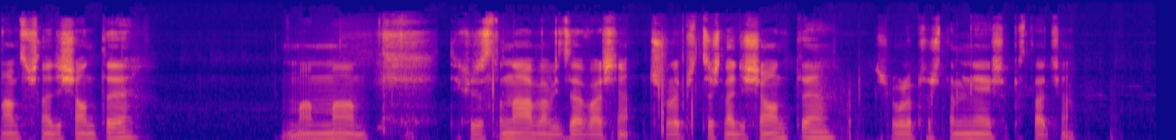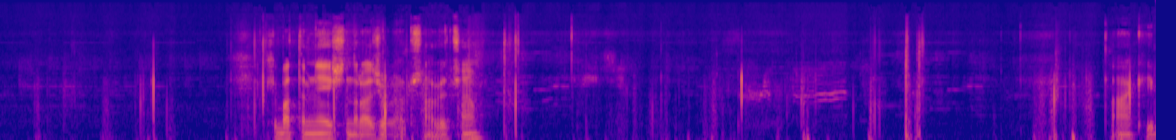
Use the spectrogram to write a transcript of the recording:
Mam coś na dziesiąty? Mam, mam. Tylko się zastanawiam, widzę właśnie, czy ulepszyć coś na dziesiąty, czy ulepszyć te mniejsze postacie. Chyba te mniejsze na razie ulepszam, wiecie? Tak, i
